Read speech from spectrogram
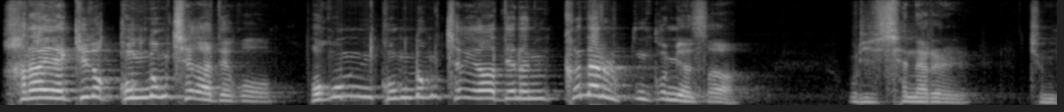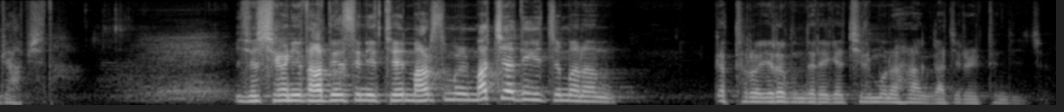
하나의 기독 공동체가 되고 복음 공동체가 되는 그날을 꿈꾸면서 우리 새날을 준비합시다. 이제 시간이 다 됐으니 제 말씀을 마쳐야 되겠지만은 끝으로 여러분들에게 질문을 한 가지를 던지죠.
